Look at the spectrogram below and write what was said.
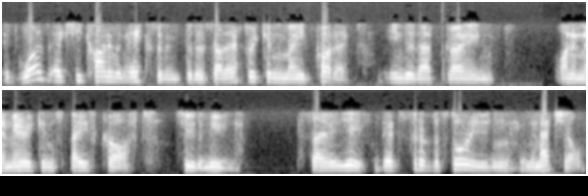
it was actually kind of an accident that a South African made product ended up going on an American spacecraft to the moon. So, yes, that's sort of the story in, in a nutshell.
